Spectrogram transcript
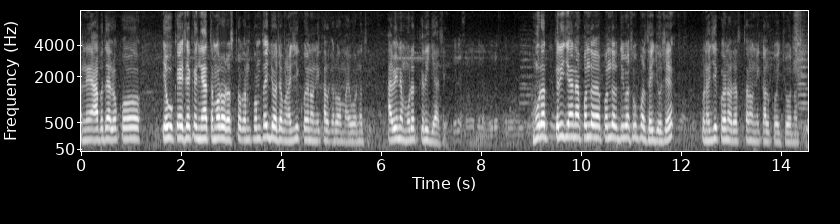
અને આ બધા લોકો એવું કહે છે કે ત્યાં તમારો રસ્તો કન્ફર્મ થઈ ગયો છે પણ હજી કોઈનો નિકાલ કરવામાં આવ્યો નથી. આવીને મુહૂર્ત કરી ગયા છે. મુહૂર્ત કરી ગયા એના પંદર પંદર દિવસ ઉપર થઈ ગયું છે પણ હજી કોઈનો રસ્તાનો નિકાલ કોઈ જો નથી.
